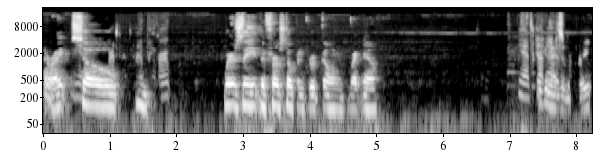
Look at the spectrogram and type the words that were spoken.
All right. Yeah, So, Where's the open group? where's the the first open group going right now? Yeah, it's You got no to the breach.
